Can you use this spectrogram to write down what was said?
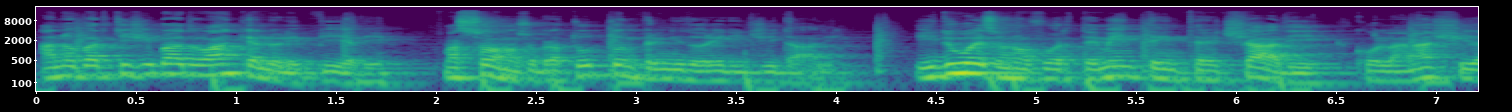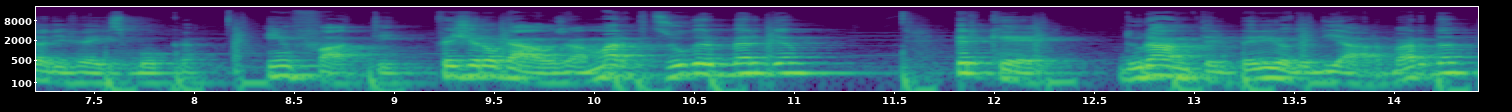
hanno partecipato anche alle Olimpiadi, ma sono soprattutto imprenditori digitali. I due sono fortemente intrecciati con la nascita di Facebook. Infatti, fecero causa a Mark Zuckerberg perché durante il periodo di Harvard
